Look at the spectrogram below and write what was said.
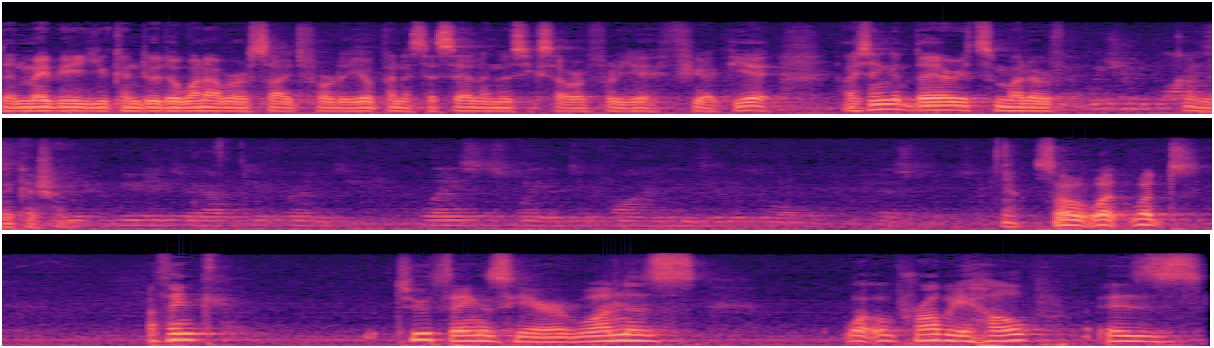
then maybe you can do the one hour side for the OpenSSL and the six hour for the FreeIPA. I think there it's a matter of Which communication. you, you need to have different places where you define individual test groups. So what, what, I think two things here. One is what will probably help is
